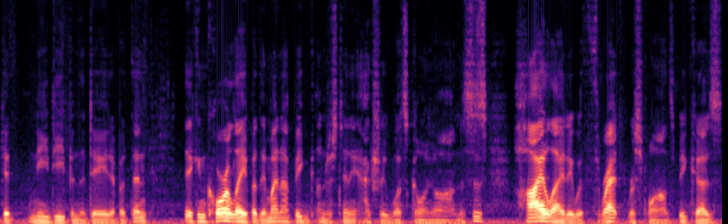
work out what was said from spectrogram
get knee deep in the data, but then they can correlate, but they might not be understanding actually what's going on. This is highlighted with threat response because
